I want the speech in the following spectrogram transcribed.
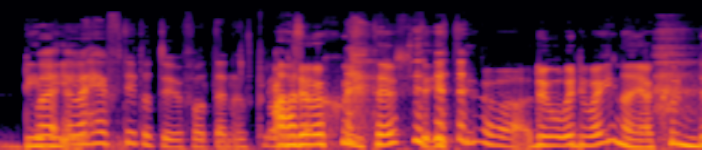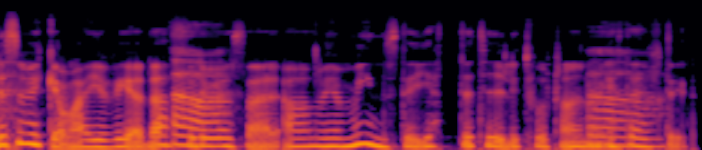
det Vad, vi- vad häftigt att du fått den upplevelsen. Ja, det var skithäftigt. Det var, det, var, det var innan jag kunde så mycket om ayurveda, så Ja. det var så här, ja, men jag minns det jättetydligt fortfarande, det var Ja. jättehäftigt.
